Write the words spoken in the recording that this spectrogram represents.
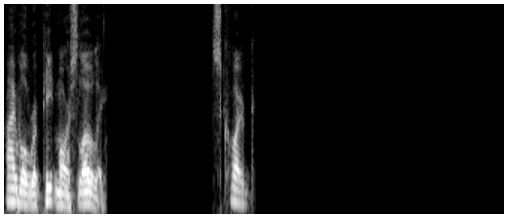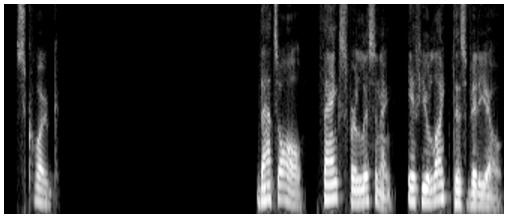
I will repeat more slowly. Scoyk. Scoyk. That's all, thanks for listening. If you liked this video,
